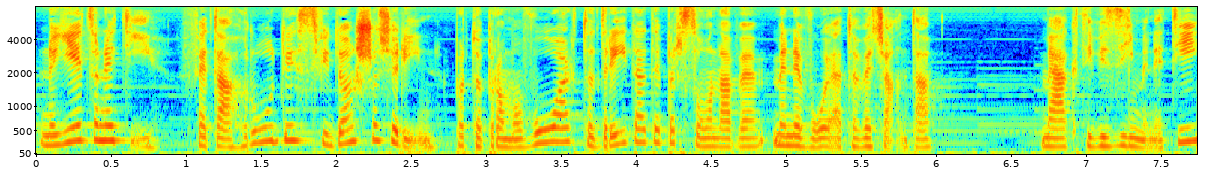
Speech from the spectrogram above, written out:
Në jetën e tij, Fetah Rudi sfidon shoqërinë për të promovuar të drejtat e personave me nevoja të veçanta. Me aktivizimin e tij,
